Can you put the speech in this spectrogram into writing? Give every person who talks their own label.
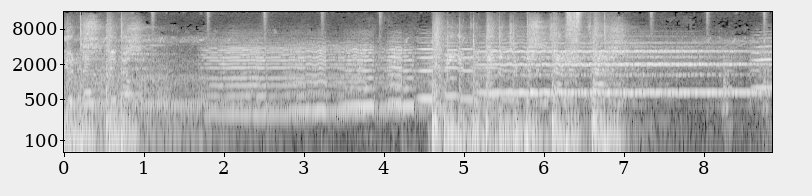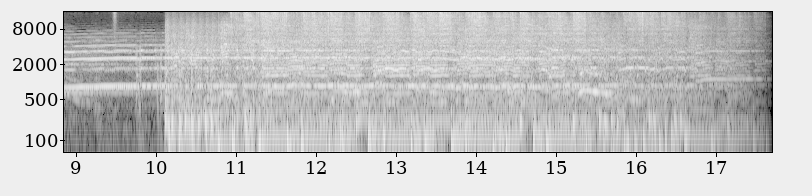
Speaker 1: you know, you know.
